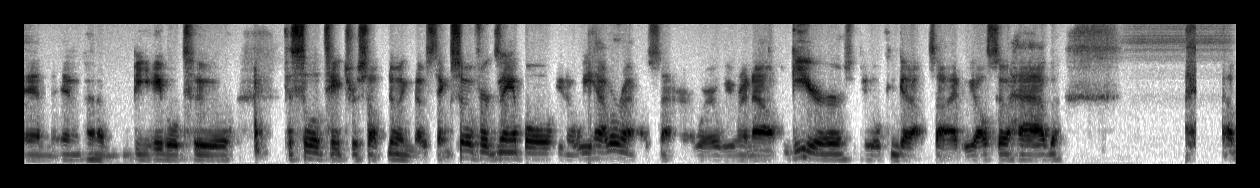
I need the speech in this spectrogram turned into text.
and, and kind of be able to facilitate yourself doing those things. So, for example, you know, we have a rental center where we rent out gear so people can get outside. We also have a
